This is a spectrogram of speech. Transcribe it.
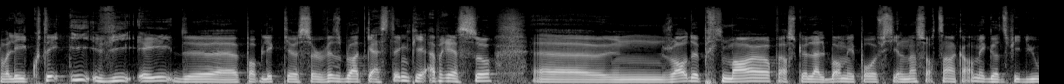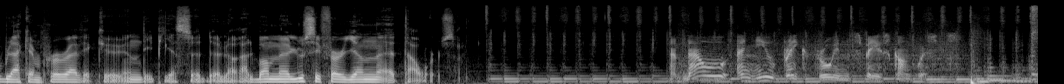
on va aller écouter EVA de euh, Public Service Broadcasting, puis après ça, euh, une genre de primeur parce que l'album est pas officiellement sorti encore, mais Godspeed You Black Emperor avec euh, une des pièces de leur album Luciferian Towers. And now, a new breakthrough in space conquests.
